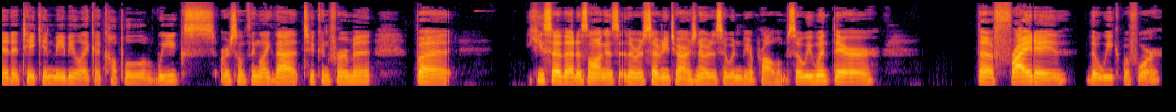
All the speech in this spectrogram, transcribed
it had taken maybe like a couple of weeks or something like that to confirm it but he said that as long as there was 72 hours notice it wouldn't be a problem. So we went there the friday the week before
